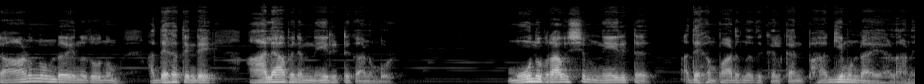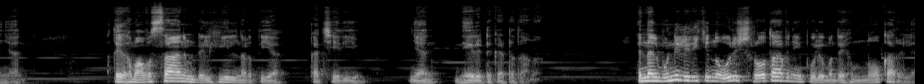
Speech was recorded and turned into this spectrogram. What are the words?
കാണുന്നുണ്ട് എന്ന് തോന്നും അദ്ദേഹത്തിന്റെ ആലാപനം നേരിട്ട് കാണുമ്പോൾ. മൂന്ന് പ്രാവശ്യം നേരിട്ട് അദ്ദേഹം പാടുന്നത് കേൾക്കാൻ ഭാഗ്യമുണ്ടായ ആളാണ് ഞാൻ. അദ്ദേഹം അവസാനം ഡൽഹിയിൽ നടത്തിയ കച്ചേരിയും ഞാൻ നേരിട്ട് കേട്ടതാണ്. എന്നാൽ മുന്നിലിരിക്കുന്ന ഒരു ശ്രോതാവിനെ പോലും അദ്ദേഹം നോക്കാറില്ല.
